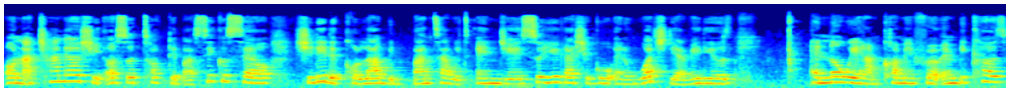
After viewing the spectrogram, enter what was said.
On her channel she also talked about sickle cell. She did a collab with Banter with NJ so you guys should go and watch their videos and know where I'm coming from. And because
